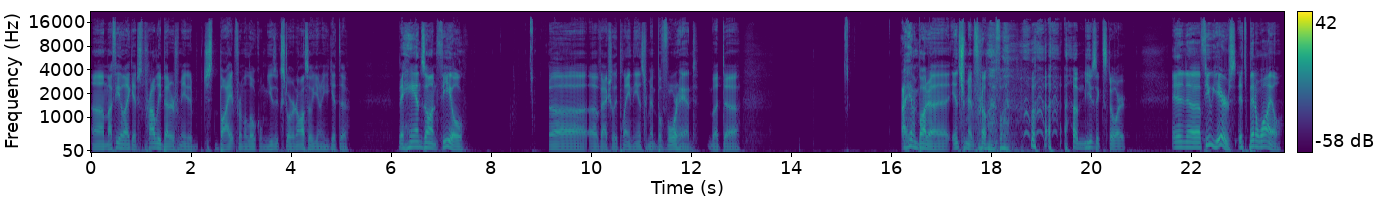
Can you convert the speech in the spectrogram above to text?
Um, I feel like it's probably better for me to just buy it from a local music store, and also, you know, you get the the hands-on feel uh, of actually playing the instrument beforehand. But uh, I haven't bought a instrument from a, a music store in a few years. It's been a while,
